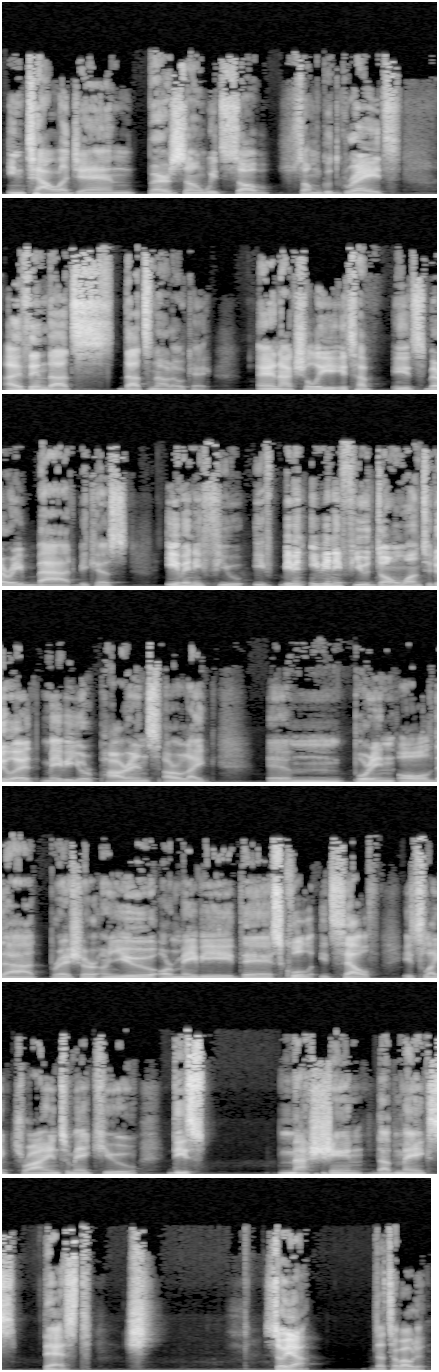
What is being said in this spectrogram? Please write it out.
intelligent person with some some good grades, I think that's that's not okay. And actually, it's a it's very bad because even if you if even even if you don't want to do it, maybe your parents are like um, putting all that pressure on you, or maybe the school itself. It's like trying to make you this machine that makes test. So yeah, that's about it.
